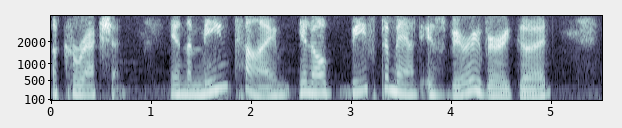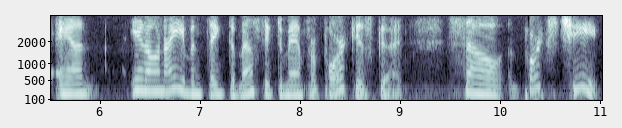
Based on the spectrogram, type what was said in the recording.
a correction. In the meantime, you know, beef demand is very, very good, and you know, and I even think domestic demand for pork is good. So pork's cheap,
